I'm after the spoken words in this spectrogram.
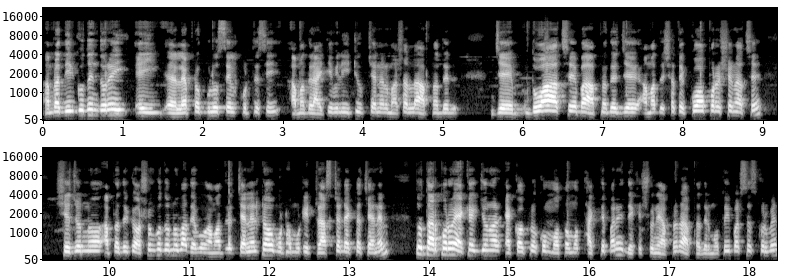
আমরা দীর্ঘদিন ধরেই এই ল্যাপটপগুলো সেল করতেছি। আমাদের আইটিভিল ইউটিউব চ্যানেল মাসাল্লাহ আপনাদের যে দোয়া আছে বা আপনাদের যে আমাদের সাথে কোঅপারেশন আছে, সেজন্য আপনাদেরকে অসংখ্য ধন্যবাদ এবং আমাদের চ্যানেলটাও মোটামুটি ট্রাস্টেড একটা চ্যানেল তো তারপরেও এক একজনের এক এক রকম মতামত থাকতে পারে, দেখে শুনে আপনারা আপনাদের মতোই পারচেস করবেন।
